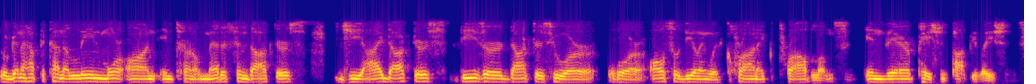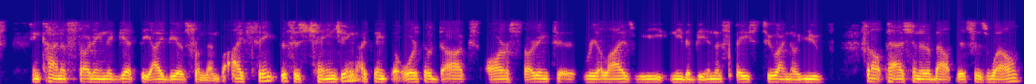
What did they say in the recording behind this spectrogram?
we're going to have to kind of lean more on internal medicine doctors, GI doctors. These are doctors who are, who are also dealing with chronic problems in their patient populations and kind of starting to get the ideas from them. But I think this is changing. I think the orthodox are starting to realize we need to be in this space too. I know you've felt passionate about this as well.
